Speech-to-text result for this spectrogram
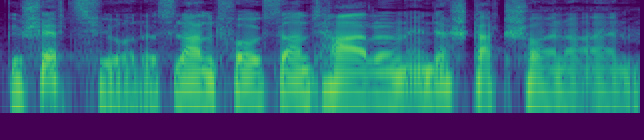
Geschäftsführer des Landvolksland Hadeln, in der Stadtscheune ein.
